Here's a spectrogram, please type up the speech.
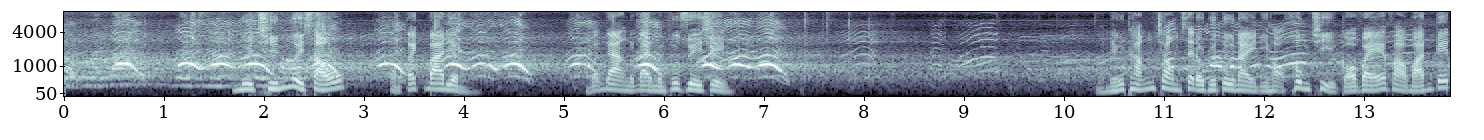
16 18. Điểm Thái Lan 16, khoảng cách 3 điểm. Vẫn đang được Diamond Phút duy trì. Và nếu thắng trong set đấu thứ tư này thì họ không chỉ có vé vào bán kết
